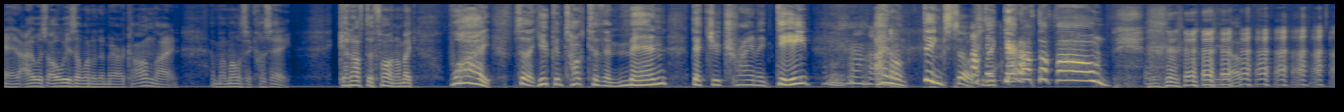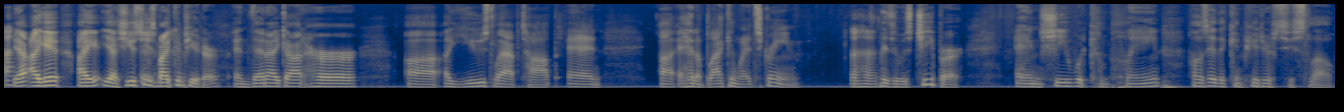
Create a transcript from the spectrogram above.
and I was always the one on America Online, and my mom was like, Jose. Get off the phone. I'm like, why? So that you can talk to the men that you're trying to date? I don't think so. She's like, get off the phone. yeah. Yeah. I gave I yeah, she used to use my computer and then I got her uh, a used laptop and uh, it had a black and white screen because it was cheaper. And she would complain, Jose, the computer's too slow.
